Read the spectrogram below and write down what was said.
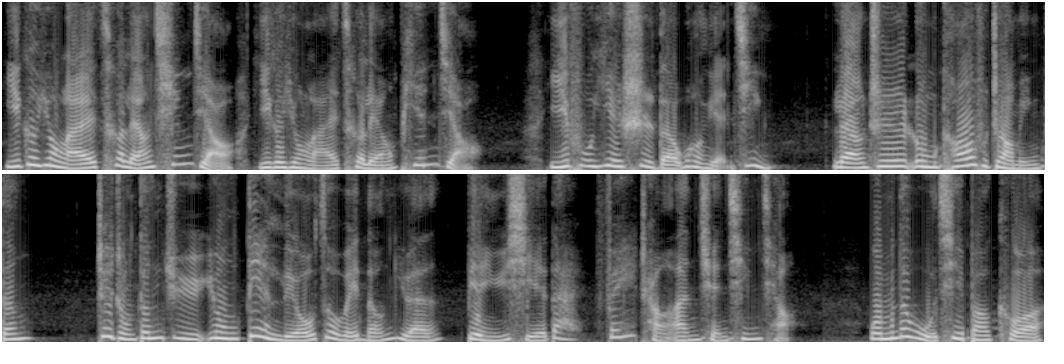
一个用来测量倾角，一个用来测量偏角。一副夜视的望远镜，两只 Lumkov 照明灯。这种灯具用电流作为能源。便于携带，非常安全轻巧。我们的武器包括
